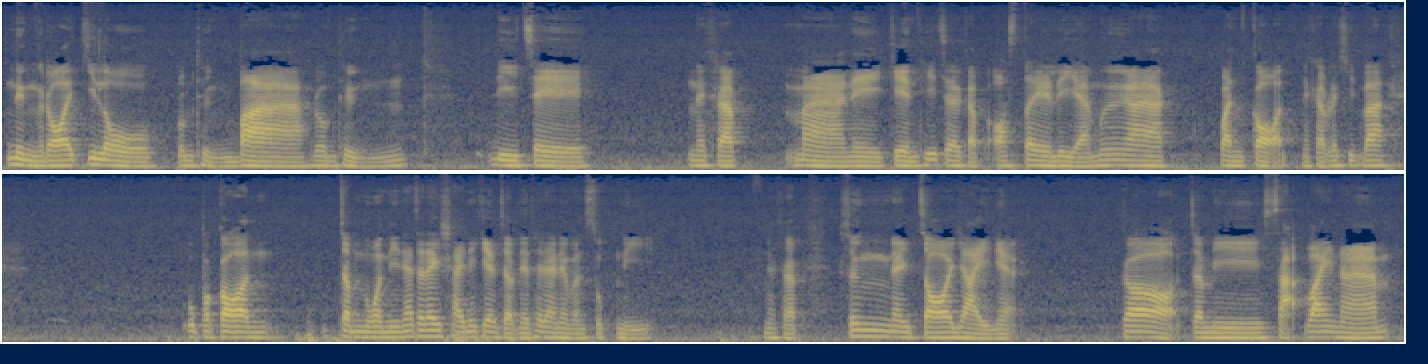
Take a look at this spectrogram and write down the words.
100 กิโล รวมถึงบาร์รวมถึงดีเจนะครับ มาในเกมที่เจอกับออสเตรเลียเมื่อวันก่อนนะครับ และคิดว่าอุปกรณ์จำนวนนี้น่าจะได้ใช้ในเกมจับเนเธอร์แลนด์ในวันศุกร์นี้นะครับ ซึ่งในจอใหญ่เนี่ยก็จะมีสระว่ายน้ำ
